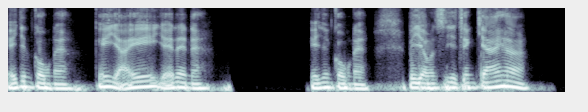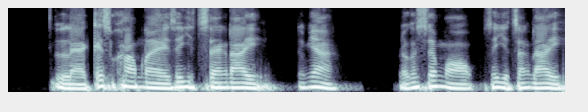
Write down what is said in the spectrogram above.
Dãy trên cùng nè cái dãy dãy đây nè. Dãy trên cùng nè. Bây giờ mình sẽ dịch sang trái ha. Là cái số 0 này sẽ dịch sang đây đúng nha. Rồi cái số 1 sẽ dịch sang đây.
